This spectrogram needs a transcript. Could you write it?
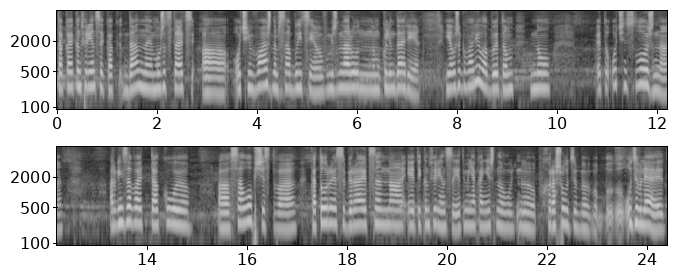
такая конференция, как данная, может стать а, очень важным важным событием в международном календаре. Я уже говорила об этом, но это очень сложно организовать такое сообщество, которое собирается на этой конференции. Это меня, конечно, ну, хорошо удивляет.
